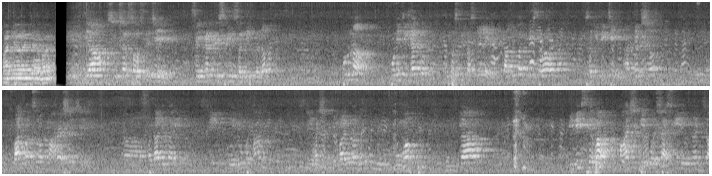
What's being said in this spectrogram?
मान्यवरांचे आभार. या शिक्षण संस्थेचे सेक्रेटरी श्री संदीप कदम पूर्ण पुणे जिल्ह्यातून उपस्थित असलेले तालुका सेवा समितीचे अध्यक्ष बालकांसह महाराष्ट्राचे पदाधिकारी श्री नेहरू पठाण श्री हर्षद निंबाळकर मग या विधी सेवा महाशिबिर व शासकीय योजनांचा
